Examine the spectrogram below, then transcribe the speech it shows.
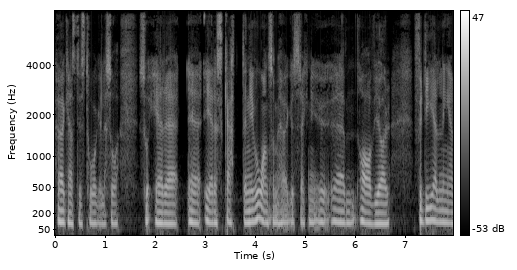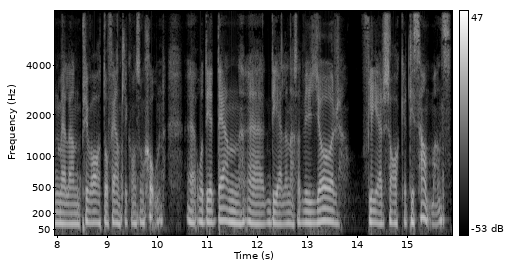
höghastighetståg eller så, så är det, är det skattenivån som i hög utsträckning eh, avgör fördelningen mellan privat och offentlig konsumtion. Eh, och det är den eh, delen, alltså att vi gör fler saker tillsammans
